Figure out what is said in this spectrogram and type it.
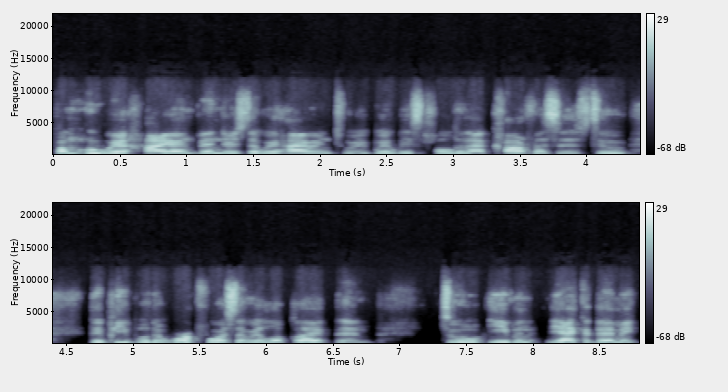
from who we're hiring, vendors that we're hiring, to where we're holding our conferences, to the people, the workforce that we look like, and to even the academic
